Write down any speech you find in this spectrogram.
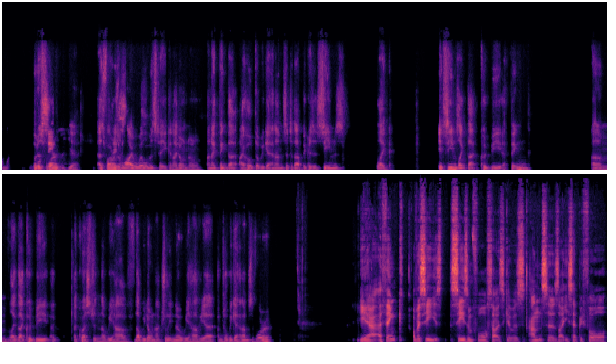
but we'll as far as yeah, as far as why Will was taken, I don't know, and I think that I hope that we get an answer to that because it seems like it seems like that could be a thing. Um, like that could be a, a question that we have that we don't actually know we have yet until we get an answer for it. Yeah, I think obviously season four started to give us answers, like you said before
